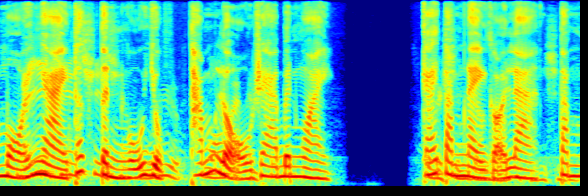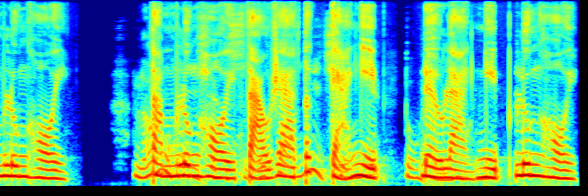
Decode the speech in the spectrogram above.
Mỗi ngày thất tình ngũ dục thấm lộ ra bên ngoài cái tâm này gọi là tâm luân hồi. Tâm luân hồi tạo ra tất cả nghiệp đều là nghiệp luân hồi.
